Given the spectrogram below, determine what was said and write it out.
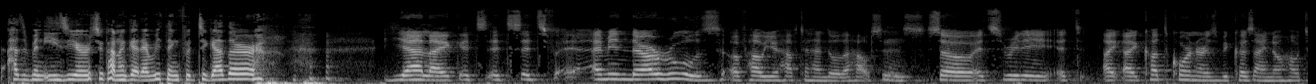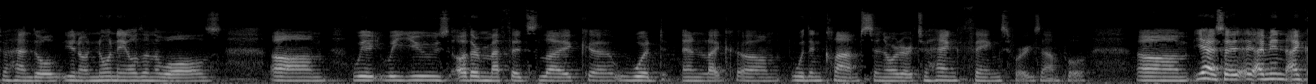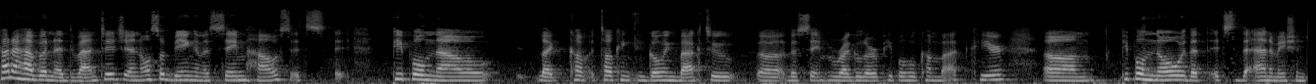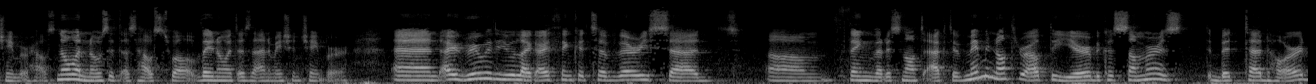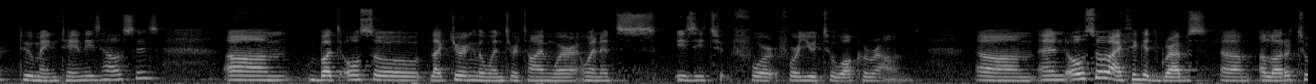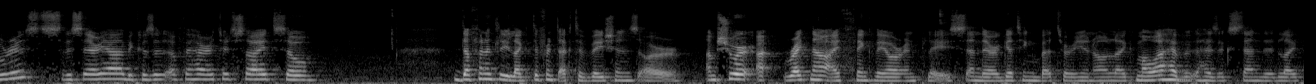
Has it been easier to kind of get everything put together? Yeah, like it's it's it's. I mean, there are rules of how you have to handle the houses. Mm. So it's really it. I, I cut corners because I know how to handle. You know, no nails on the walls. Um, we we use other methods like uh, wood and like um, wooden clamps in order to hang things, for example. Um, yeah, so I mean, I kind of have an advantage, and also being in the same house, it's it, people now like com- talking going back to uh, the same regular people who come back here um, people know that it's the animation chamber house. No one knows it as house 12 they know it as the animation chamber. And i agree with you like i think it's a very sad um, thing that it's not active. Maybe not throughout the year because summer is a bit tad hard to maintain these houses. Um, but also like during the winter time where when it's easy to, for for you to walk around. Um, and also, I think it grabs um, a lot of tourists this area because of the heritage site. So definitely, like different activations are. I'm sure uh, right now I think they are in place and they're getting better. You know, like Mawahib has extended, like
